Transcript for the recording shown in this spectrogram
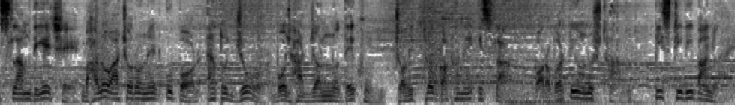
ইসলাম দিয়েছে? ভালো আচরণের উপর এত জোর বোঝার জন্য দেখুন চরিত্র গঠনে ইসলাম। পরবর্তী অনুষ্ঠান পিস টিভি বাংলায়।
